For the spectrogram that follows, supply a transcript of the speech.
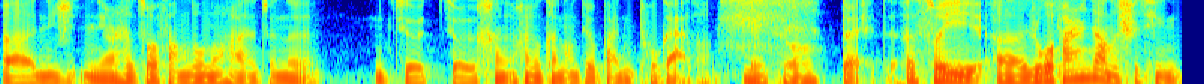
呃，你是你要是做房东的话，真的。就就很很有可能就把你涂改了，没错，对，呃，所以呃，如果发生这样的事情，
